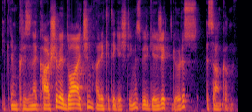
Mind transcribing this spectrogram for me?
İklim krizine karşı ve doğa için harekete geçtiğimiz bir gelecek diliyoruz. Esen kalın.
